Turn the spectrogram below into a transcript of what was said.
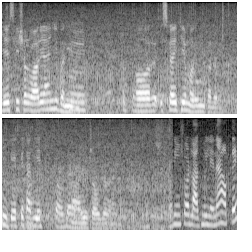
ये इसकी शलवारें आएँगी बनी हुई। हम्म, है और इसका एक ये मरून कलर है। ठीक है इसके साथ ये ट्राउज़र हाँ ये ट्राउज़र आएगा। स्क्रीन शॉट लाजमी लेना है आपसे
